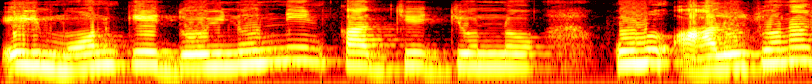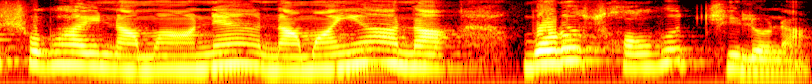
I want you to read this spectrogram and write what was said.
এই মনকে দৈনন্দিন কার্যের জন্য কোনো আলোচনা সভায় নামানা নামাইয়া আনা বড় সহজ ছিল না।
